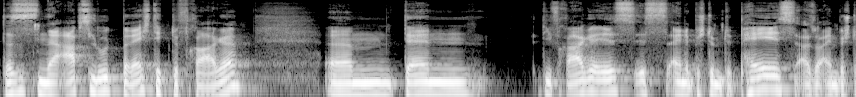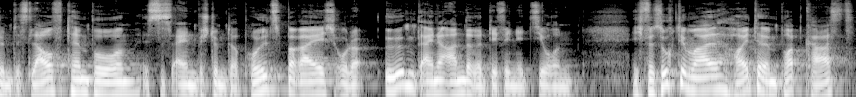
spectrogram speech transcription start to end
Das ist eine absolut berechtigte Frage, ähm, denn die Frage ist, ist eine bestimmte Pace, also ein bestimmtes Lauftempo, ist es ein bestimmter Pulsbereich oder irgendeine andere Definition? Ich versuche dir mal heute im Podcast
